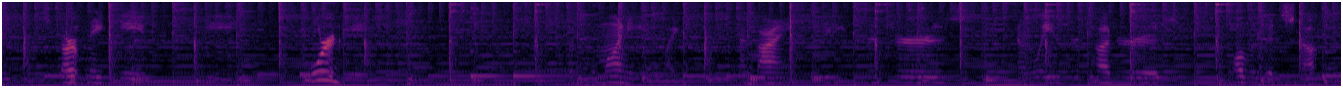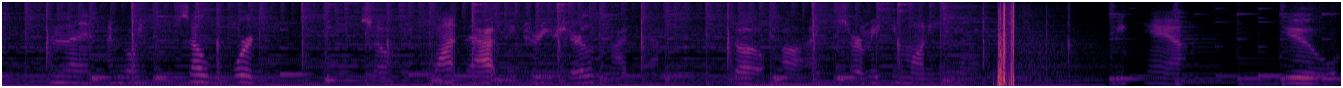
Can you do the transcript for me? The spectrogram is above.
to start making the board the money. Like I'm buying 3D printers and laser cutters, all the good stuff. And then I'm going to sell the board. So if you want that, make sure you share the podcast. So uh, I can start making money and then we can do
